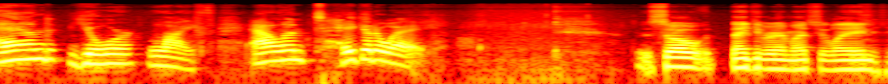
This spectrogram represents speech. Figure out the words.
and your life. Alan, take it away. So, thank you very much, Elaine.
